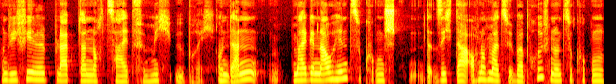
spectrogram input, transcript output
und wie viel bleibt dann noch Zeit für mich übrig? Und dann mal genau hinzugucken, sich da auch noch mal zu überprüfen und zu gucken,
